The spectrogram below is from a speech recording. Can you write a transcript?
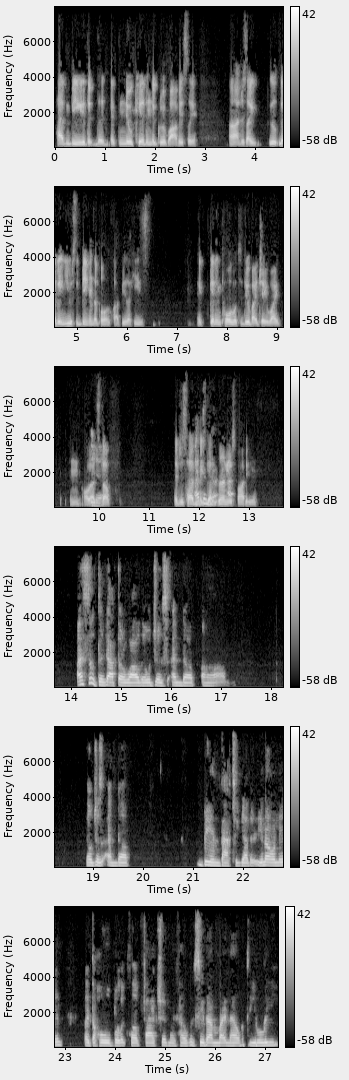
have him be the the, like, the new kid in the group, obviously. Uh, just like getting used to being in the Bullet Club. He like he's getting told what to do by Jay White and all that Yeah. stuff. They just have I him like, think get that- earn your spot here. I still think after a while they'll just end up um they'll just end up being back together. You know what I mean? Like the whole Bullet Club faction, like how we see them right now with the elite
